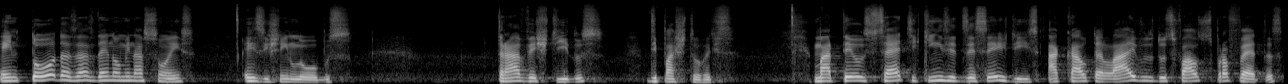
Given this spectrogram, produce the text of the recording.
em todas as denominações, existem lobos travestidos de pastores. Mateus 7, 15 e 16 diz: Acautelai-vos dos falsos profetas,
